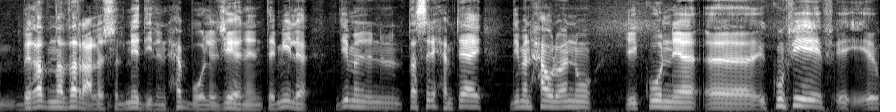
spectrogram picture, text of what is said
بغض النظر على النادي اللي نحبه ولا الجهة اللي ننتمي لها ديما التصريح نتاعي ديما نحاولوا أنه يكون آه، يكون في في-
